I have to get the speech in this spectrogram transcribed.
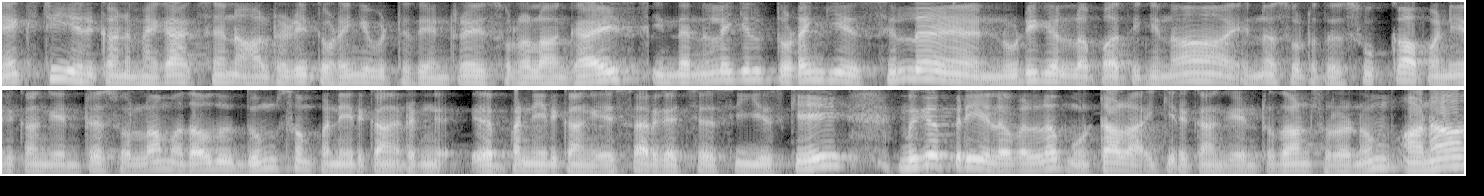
நெக்ஸ்ட் இயருக்கான மெகா ஆக்ஷன் ஆல்ரெடி தொடங்கிவிட்டது என்றே சொல்லலாம் கைஸ் இந்த நிலையில் தொடங்கிய சில நொடிகளில் பார்த்தீங்கன்னா என்ன சொல்கிறது சுக்கா பண்ணியிருக்காங்க என்றே சொல்லலாம். அதாவது தும்சம் பண்ணியிருக்காங்க பண்ணியிருக்காங்க எஸ்ஆர்ஹெச் சிஎஸ்கே மிகப்பெரிய லெவலில் முட்டாள் ஆக்கியிருக்காங்க என்று தான் சொல்லணும் ஆனால்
